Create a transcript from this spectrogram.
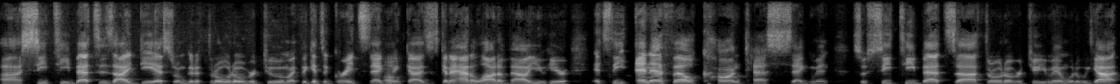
Uh, CT Bets' idea, so I'm going to throw it over to him. I think it's a great segment, oh. guys. It's going to add a lot of value here. It's the NFL contest segment. So CT Bets, uh, throw it over to you, man. What do we got?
